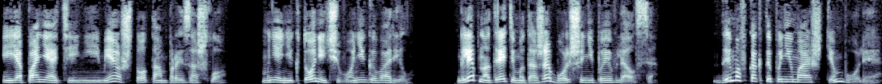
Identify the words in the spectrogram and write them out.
и я понятия не имею, что там произошло. Мне никто ничего не говорил. Глеб на третьем этаже больше не появлялся. Дымов, как ты понимаешь, тем более.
